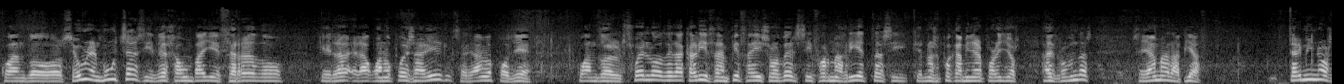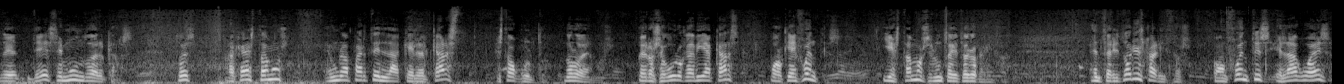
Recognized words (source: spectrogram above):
Cuando se unen muchas y deja un valle cerrado que el, agua no puede salir, se llama pollé. Cuando el suelo de la caliza empieza a disolverse y forma grietas y que no se puede caminar por ellos a profundas, se llama la piaz. Términos de, ese mundo del karst. Entonces, acá estamos en una parte en la que el karst está oculto, no lo vemos pero seguro que había cars porque hay fuentes. Y estamos en un territorio calizo. En territorios calizos, con fuentes, el agua es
